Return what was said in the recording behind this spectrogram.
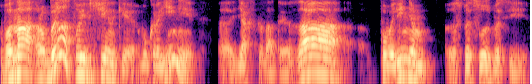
Вона робила свої вчинки в Україні, е, як сказати, за повелінням спецслужб Росії.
